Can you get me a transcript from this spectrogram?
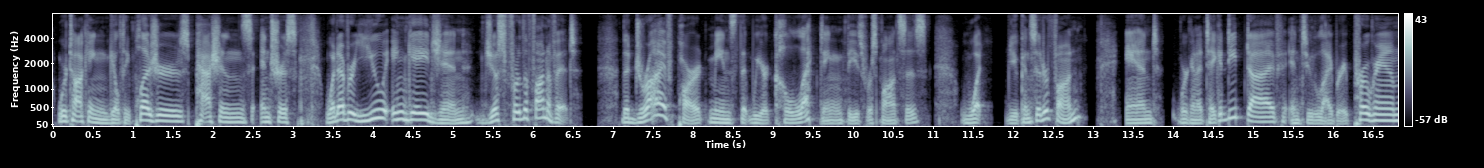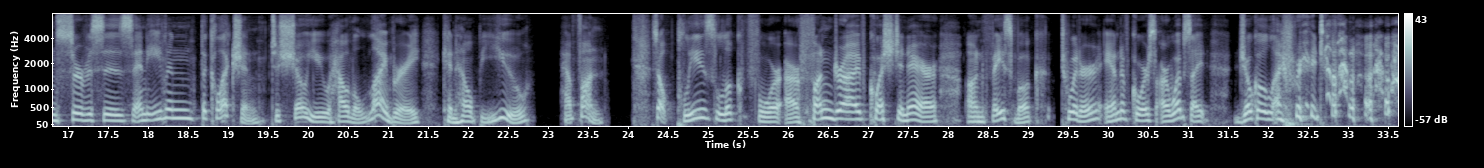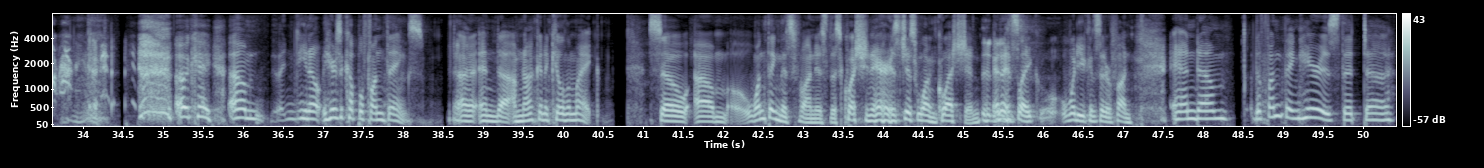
We're talking guilty pleasures, passions, interests, whatever you engage in just for the fun of it. The drive part means that we are collecting these responses, what you consider fun, and we're going to take a deep dive into library programs, services, and even the collection to show you how the library can help you have fun. So please look for our Fun Drive questionnaire on Facebook, Twitter, and of course our website, jocolibrary.org. okay, um, you know, here's a couple fun things, uh, and uh, I'm not going to kill the mic. So um, one thing that's fun is this questionnaire is just one question, It and is. it's like, what do you consider fun? And um, the fun thing here is that uh,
